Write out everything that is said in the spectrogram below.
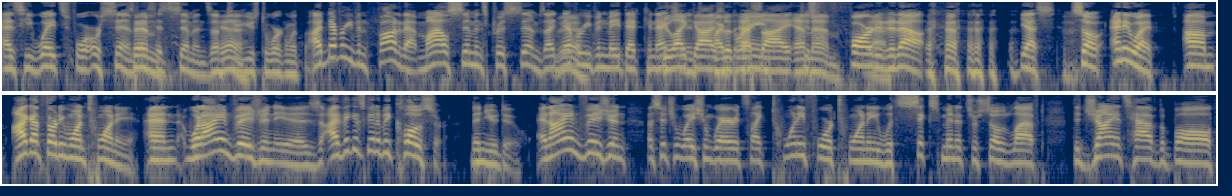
as he waits for, or Simms. Simms. I said Simmons. I'm yeah. too used to working with. I'd never even thought of that. Myles Simmons, Chris Simms. I'd yeah. never even made that connection. You like guys with S I M M. Farted it out. yes. So, anyway, um, I got 31 20. And what I envision is I think it's going to be closer than you do. And I envision a situation where it's like 24 20 with six minutes or so left. The Giants have the ball,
